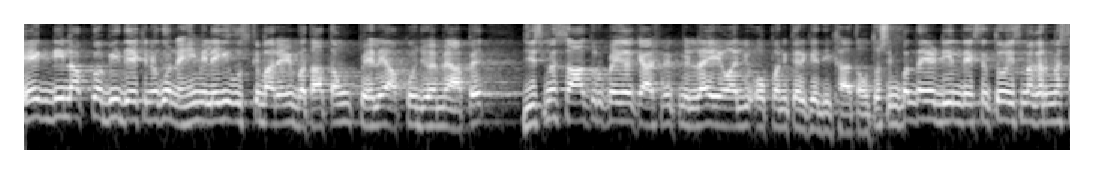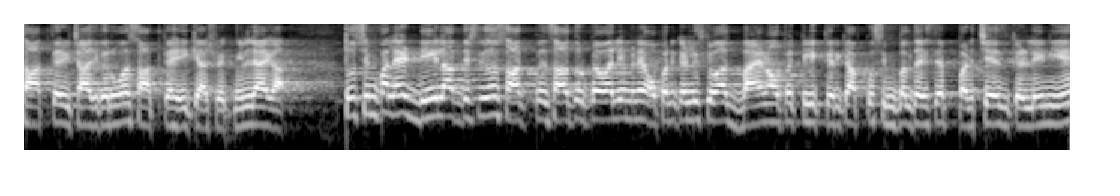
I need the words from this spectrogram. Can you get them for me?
एक डील आपको अभी देखने को नहीं मिलेगी, उसके बारे में बताता हूँ। पहले आपको जो है मैं यहाँ पे जिसमें सात रुपए का कैशबैक मिल रहा है, ये वाली ओपन करके दिखाता हूँ। तो सिंपल था, ये डील देख सकते हो। इसमें अगर मैं सात का रिचार्ज करूँगा, सात का ही कैशबैक मिल जाएगा। तो सिंपल है डील आप देख हो, सात सात रुपए वाली मैंने ओपन कर ली, उसके बाद बाय नाउ पे क्लिक करके आपको सिंपल तरीके से परचेज कर लेनी है,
